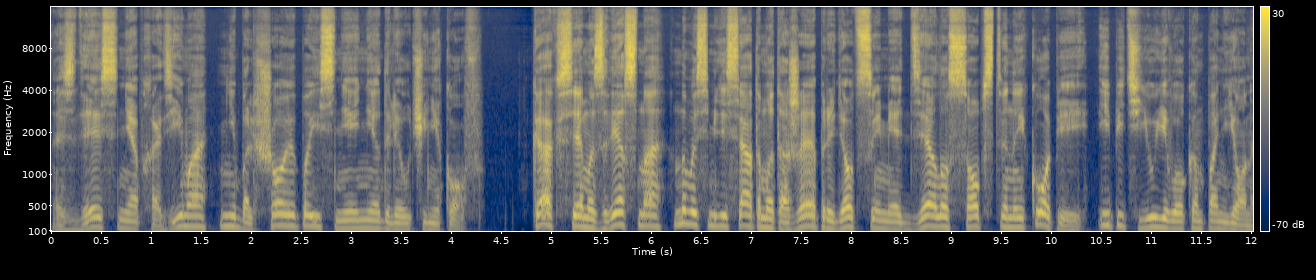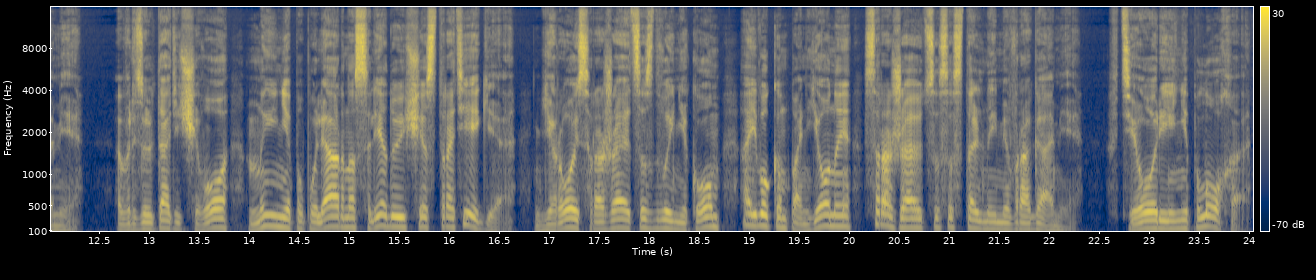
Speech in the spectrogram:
Здесь необходимо небольшое пояснение для учеников. Как всем известно, на восьмидесятом этаже придется иметь дело с собственной копией и пятью его компаньонами — в результате чего ныне популярна следующая стратегия. Герой сражается с двойником, а его компаньоны сражаются с остальными врагами. В теории неплохо,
